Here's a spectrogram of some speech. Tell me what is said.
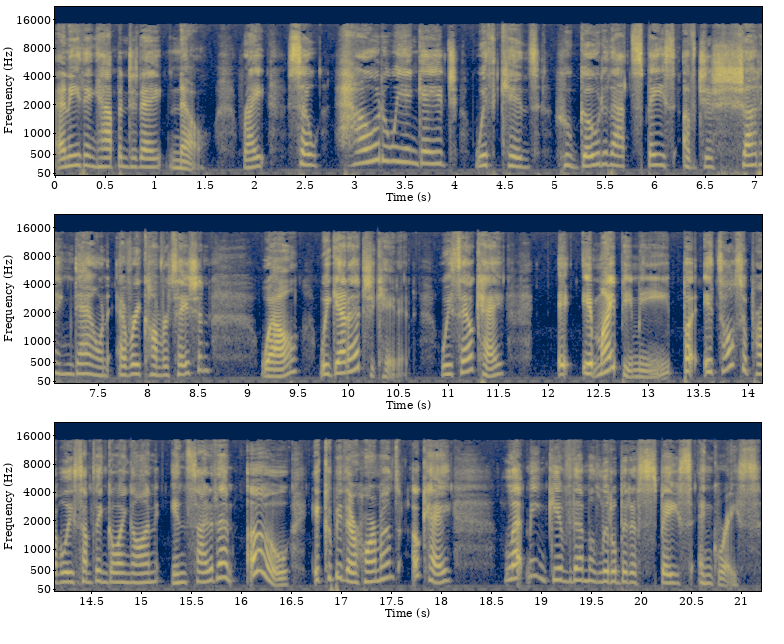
Anything happened today? No, right? So, how do we engage with kids who go to that space of just shutting down every conversation? Well, we get educated. We say, okay, it, it might be me, but it's also probably something going on inside of them. Oh, it could be their hormones. Okay, let me give them a little bit of space and grace.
